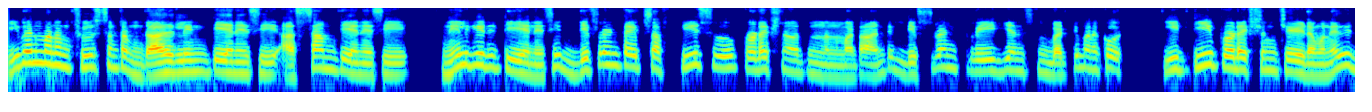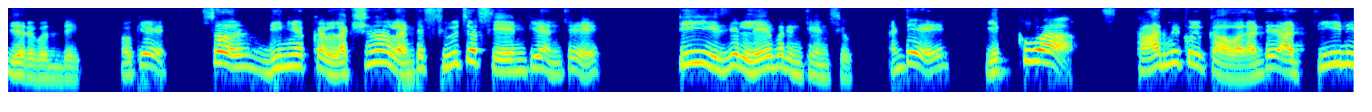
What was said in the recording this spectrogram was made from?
ఈవెన్ మనం చూస్తుంటాం డార్జిలింగ్ టీ అనేసి అస్సాం టీ అనేసి నీలగిరి టీ అనేసి different types of teas production అవుతుంది అనమాట అంటే డిఫరెంట్ రీజియన్స్ బట్టి మనకు ఈ టీ ప్రొడక్షన్ చేయడం అనేది జరుగుద్ది. ఓకే? సో దీని యొక్క లక్షణాలు అంటే ఫ్యూచర్స్ ఏంటి అంటే tea is a labour intensive. అంటే ఎక్కువ కార్మికులు కావాలి. అంటే ఆ టీని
